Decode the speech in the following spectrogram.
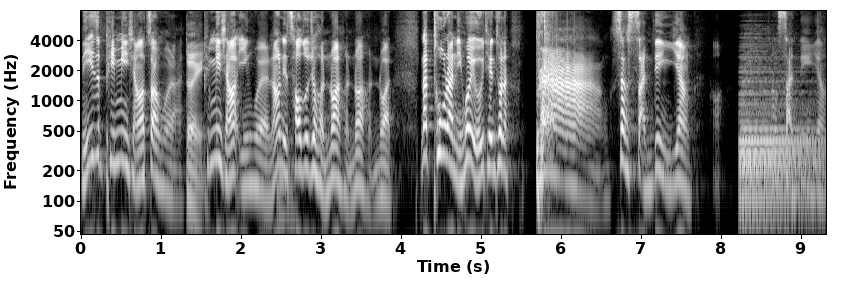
你一直拼命想要赚回来，对，拼命想要赢回来，然后你的操作就很乱、很乱、很乱。那突然你会有一天突然啪，像闪电一样啊，像闪电一样，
